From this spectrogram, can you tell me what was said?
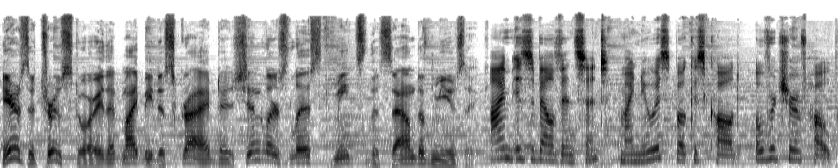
Here's a true story that might be described as Schindler's List meets the sound of music. I'm Isabel Vincent. My newest book is called Overture of Hope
